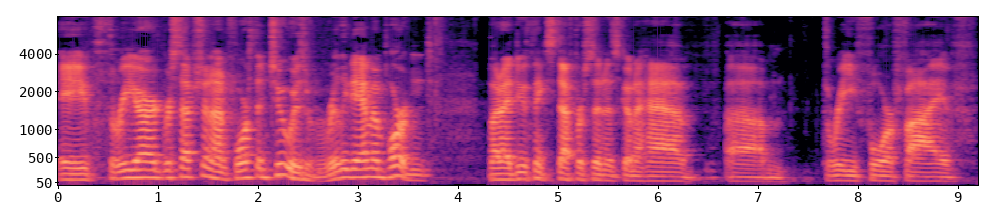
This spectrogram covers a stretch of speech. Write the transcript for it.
A three yard reception on fourth and two is really damn important, but I do think Stepherson is going to have um, three, four, five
